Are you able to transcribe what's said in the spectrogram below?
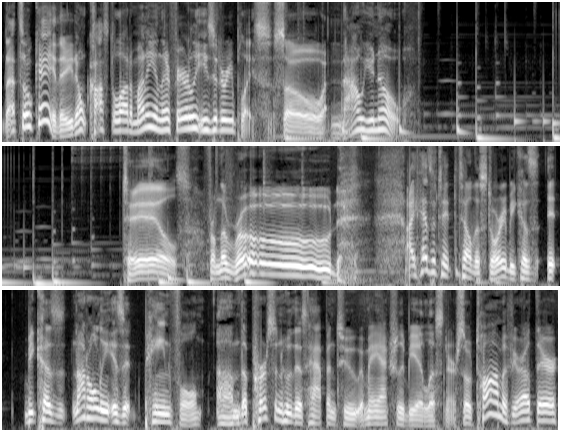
that's okay they don't cost a lot of money and they're fairly easy to replace so now you know tales from the road i hesitate to tell this story because it because not only is it painful, um, the person who this happened to may actually be a listener. So, Tom, if you're out there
